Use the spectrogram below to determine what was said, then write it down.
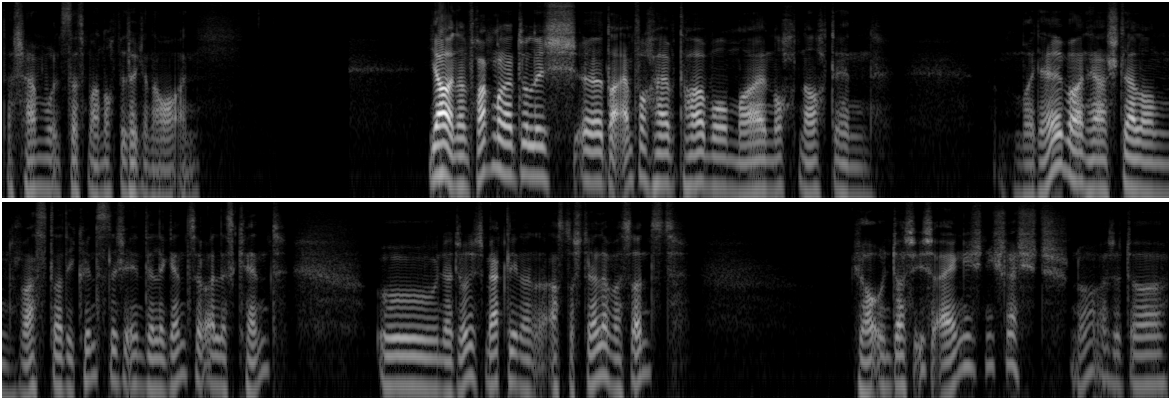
Da schauen wir uns das mal noch ein bisschen genauer an. Ja, und dann fragen wir natürlich äh, der Einfachheit halber mal noch nach den Modellbahnherstellern, was da die künstliche Intelligenz so alles kennt. Und natürlich Märklin an erster Stelle, was sonst. Ja, und das ist eigentlich nicht schlecht. Ne? Also da...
